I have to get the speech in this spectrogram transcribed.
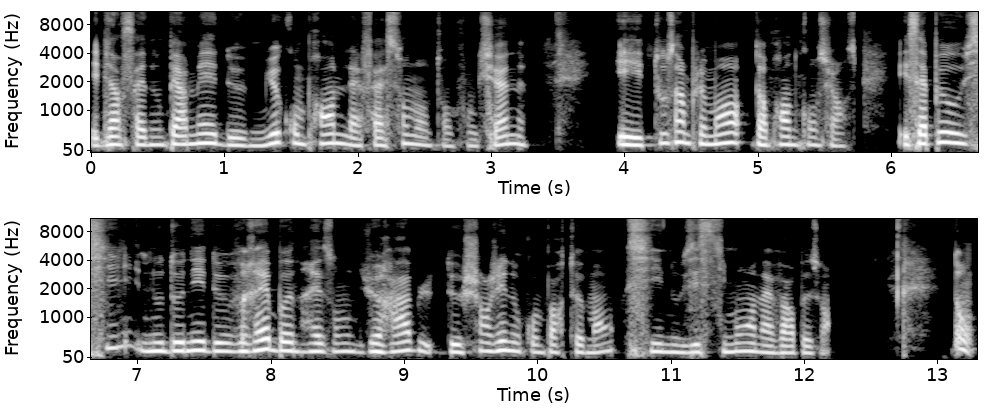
eh bien, ça nous permet de mieux comprendre la façon dont on fonctionne et tout simplement d'en prendre conscience. Et ça peut aussi nous donner de vraies bonnes raisons durables de changer nos comportements si nous estimons en avoir besoin. Donc,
